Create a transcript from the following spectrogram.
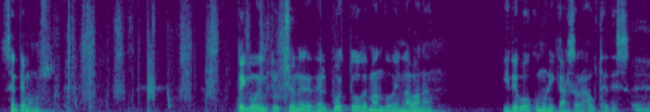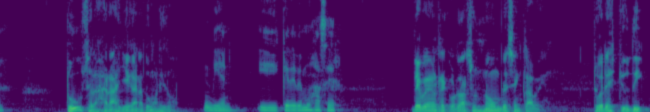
sentémonos. Tengo instrucciones desde el puesto de mando en La Habana y debo comunicárselas a ustedes. Tú se las harás llegar a tu marido. Bien. ¿Y qué debemos hacer? Deben recordar sus nombres en clave. Tú eres Judith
